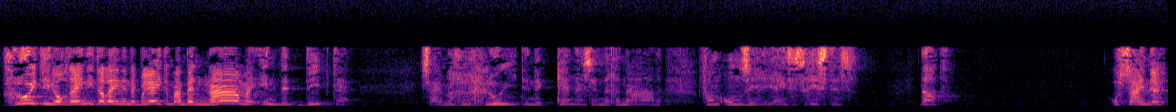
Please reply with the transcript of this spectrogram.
Groeit die nog? Nee, niet alleen in de breedte, maar met name in de diepte. Zijn we gegroeid in de kennis en de genade van onze Jezus Christus? Dat. Of zijn er,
